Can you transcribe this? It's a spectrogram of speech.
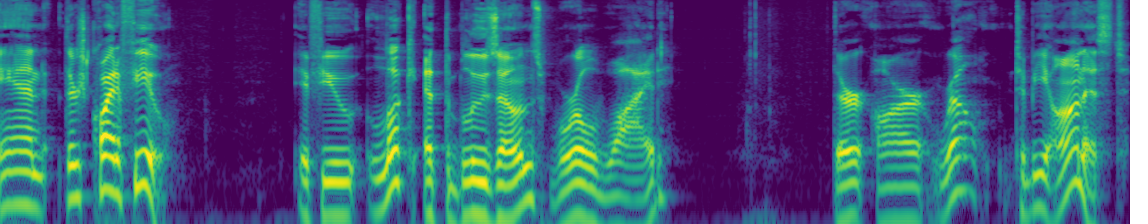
And there's quite a few. If you look at the blue zones worldwide, there are, well, to be honest,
